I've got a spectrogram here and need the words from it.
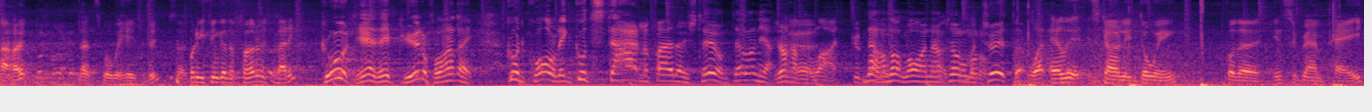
I hope that's what we're here to do. So, what do you think of the photos, Paddy? Good, yeah, they're beautiful, aren't they? Good quality, good star in the photos too, I'm telling you. You don't have to lie. Good No, I'm not lying, I'm That's telling the truth. But what Elliot is currently doing for the Instagram page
